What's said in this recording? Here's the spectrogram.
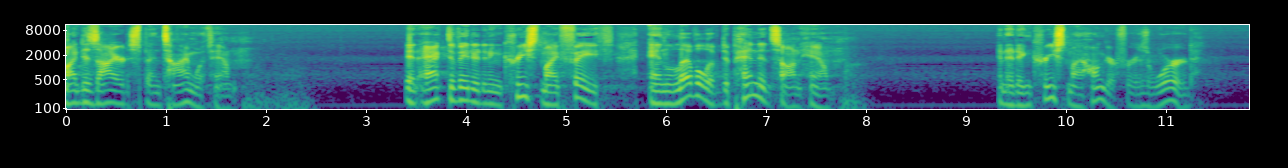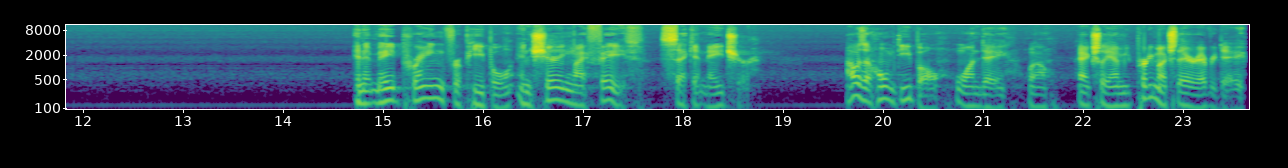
my desire to spend time with Him. It activated and increased my faith and level of dependence on Him. And it increased my hunger for His Word. And it made praying for people and sharing my faith second nature. I was at Home Depot one day. Well, actually, I'm pretty much there every day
